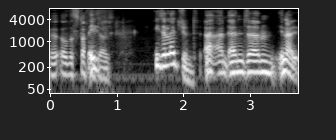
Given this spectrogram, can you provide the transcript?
Uh, All the stuff he does. he's a legend, uh, and and um, you know.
